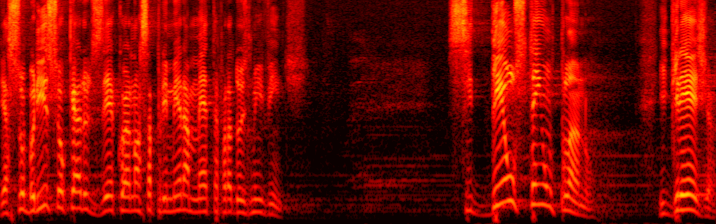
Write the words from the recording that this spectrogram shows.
E é sobre isso eu quero dizer qual é a nossa primeira meta para 2020. Se Deus tem um plano, Igreja,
